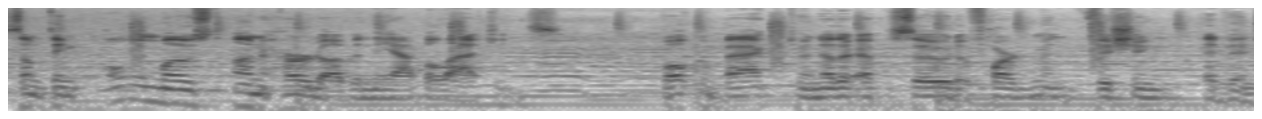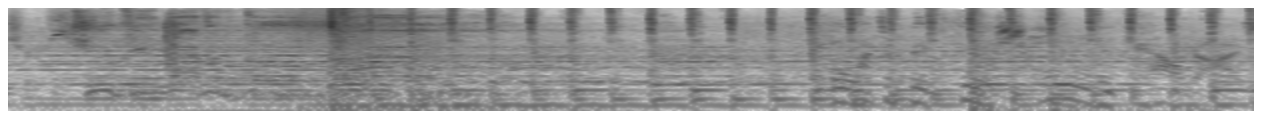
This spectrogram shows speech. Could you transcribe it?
something almost unheard of in the Appalachians. Welcome back to another episode of Hardman Fishing Adventures. Oh, that's a big fish. Holy cow, guys.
